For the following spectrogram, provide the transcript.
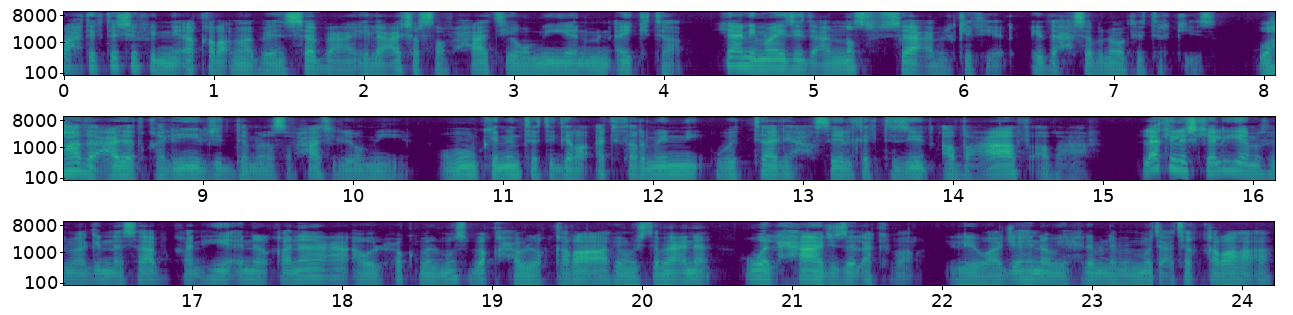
راح تكتشف إني أقرأ ما بين سبعة إلى عشر صفحات يوميا من أي كتاب يعني ما يزيد عن نصف ساعة بالكثير إذا حسبنا وقت التركيز. وهذا عدد قليل جدا من الصفحات اليومية وممكن أنت تقرأ أكثر مني وبالتالي حصيلتك تزيد أضعاف أضعاف. لكن الإشكالية مثل ما قلنا سابقا هي أن القناعة أو الحكم المسبق حول القراءة في مجتمعنا هو الحاجز الأكبر اللي يواجهنا ويحرمنا من متعة القراءة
